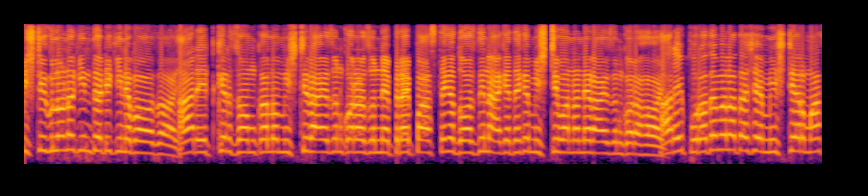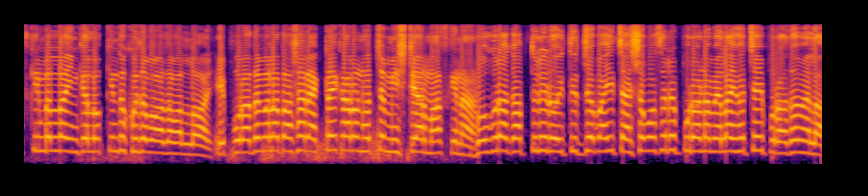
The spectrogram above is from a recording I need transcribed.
মিষ্টিগুলো কিন্তু এটি কিনে পাওয়া যায়। আর এটকের জমকালো মিষ্টির আয়োজন করার জন্য প্রায় পাঁচ থেকে দশ দিন আগে থেকে মিষ্টি বানানোর আয়োজন করা হয়। আর এই পুরাদা মেলাতে এসে মিষ্টি আর মাছ কিনবার লয় ইনকে লোক কিন্তু খুঁজে পাওয়া যাবার লয়। এই পুরাদা মেলাতে আসার একটাই কারণ হচ্ছে মিষ্টি আর মাছ কেনা। বগুড়া গাবতলির ঐতিহ্যবাহী চারশো বছরের পুরানো মেলাই হচ্ছে এই পুরাদা মেলা।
